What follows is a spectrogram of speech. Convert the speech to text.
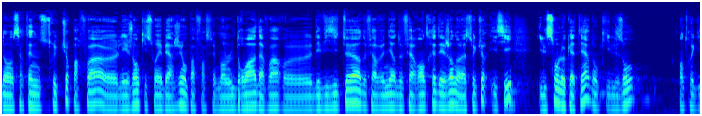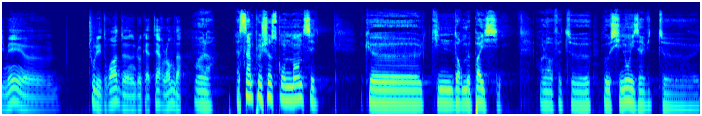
Dans certaines structures, parfois, les gens qui sont hébergés n'ont pas forcément le droit d'avoir des visiteurs, de faire venir, de faire rentrer des gens dans la structure. Ici, ils sont locataires, donc ils ont, entre guillemets, tous les droits d'un locataire lambda. Voilà. La simple chose qu'on demande, c'est que qu'ils ne dorment pas ici. Voilà, en fait, euh, mais sinon ils invitent, euh,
